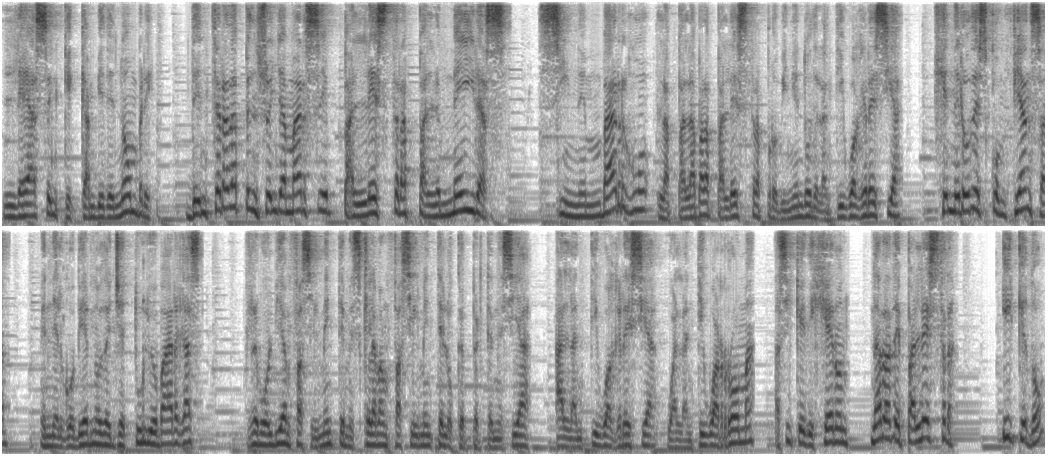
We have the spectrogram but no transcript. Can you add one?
le hacen que cambie de nombre De entrada pensó en llamarse Palestra Palmeiras. Sin embargo, la palabra palestra proviniendo de la antigua Grecia generó desconfianza en el gobierno de Getulio Vargas. Revolvían fácilmente, mezclaban fácilmente lo que pertenecía a la antigua Grecia o a la antigua Roma, así que dijeron nada de palestra y quedó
